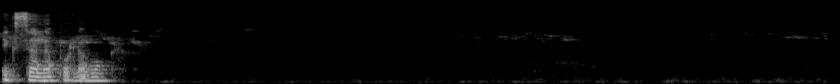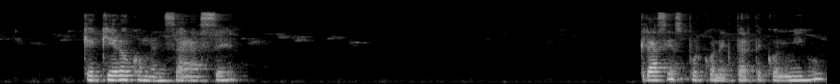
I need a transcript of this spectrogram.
Exhala por la boca. ¿Qué quiero comenzar a hacer? Gracias por conectarte conmigo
